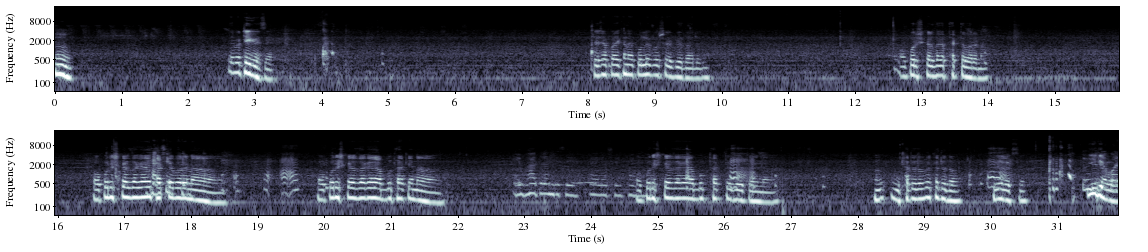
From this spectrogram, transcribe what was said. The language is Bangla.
হুম। এবার ঠিক আছে পেশাব পায়খানা করলে বসে তাহলে। অপরিষ্কার জায়গা থাকতে পারে না। অপরিষ্কার জায়গায় থাকতে পারে না। অপরিষ্কার জায়গায় আব্বু থাকে না। এই ভাত রান্ধিছি হয়ে গেছে খাওয়া। অপরিষ্কার জায়গায় আব্বু থাকতে দেয় তাই না? হুম, খেতে দেবে খেতে দাও। খিদে লাগছে ই রে বাবা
